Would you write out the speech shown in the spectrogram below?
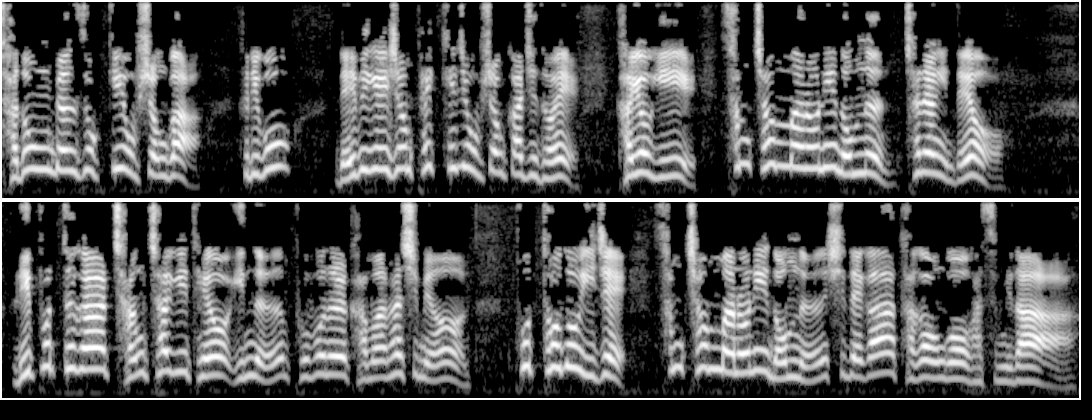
자동 변속기 옵션과 그리고 내비게이션 패키지 옵션까지 더해 가격이 3천만 원이 넘는 차량인데요. 리프트가 장착이 되어 있는 부분을 감안하시면 포터도 이제 3천만 원이 넘는 시대가 다가온 것 같습니다.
